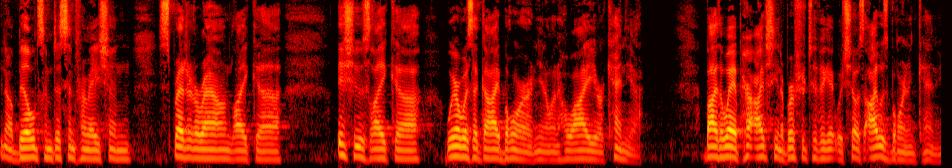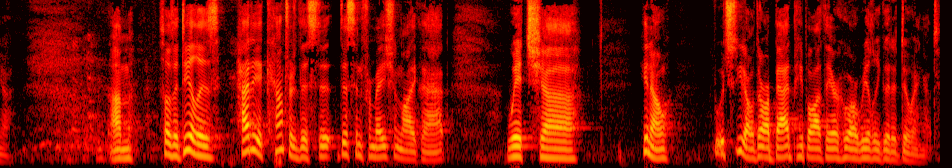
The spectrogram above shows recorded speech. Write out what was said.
you know, build some disinformation, spread it around, like uh, issues like uh, where was a guy born, you know, in Hawaii or Kenya. By the way, I've seen a birth certificate which shows I was born in Kenya. Um, so the deal is, how do you counter this disinformation like that, which, uh, you know, which, you know, there are bad people out there who are really good at doing it.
